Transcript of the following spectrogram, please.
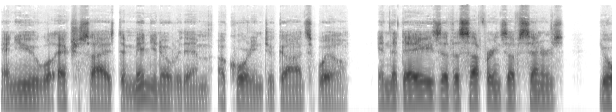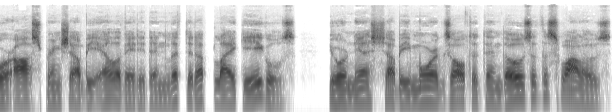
and you will exercise dominion over them according to God's will. In the days of the sufferings of sinners, your offspring shall be elevated and lifted up like eagles. Your nest shall be more exalted than those of the swallows.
